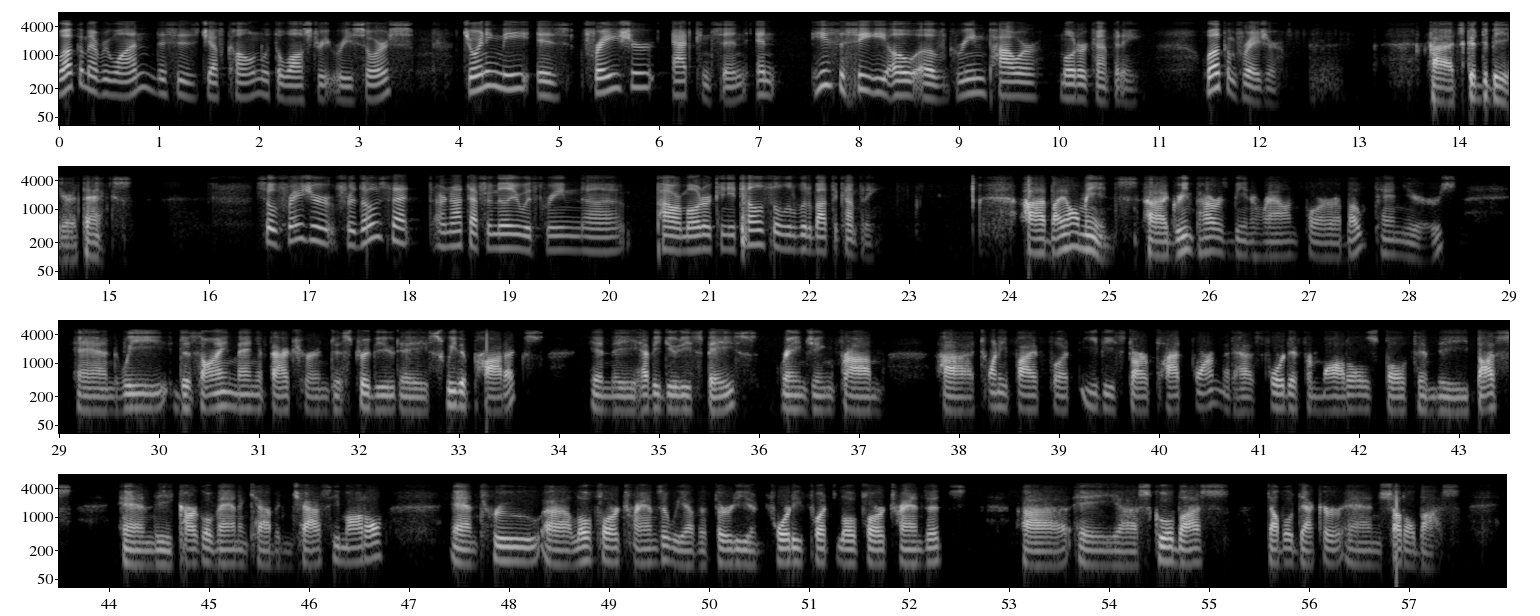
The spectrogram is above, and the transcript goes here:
Welcome, everyone. This is Jeff Cohn with the Wall Street Resource. Joining me is Fraser Atkinson, and he's the CEO of GreenPower Motor Company. Welcome, Fraser. Uh, it's good to be here. Thanks. So, Fraser, for those that are not that familiar with Green uh, Power Motor, can you tell us a little bit about the company? Uh, by all means. Uh, GreenPower has been around for about 10 years, and we design, manufacture, and distribute a suite of products in the heavy duty space, ranging from a 25 foot EV Star platform that has four different models, both in the bus and the cargo van and cabin chassis model. And through uh, low floor transit, we have a 30 and 40 foot low floor transits, uh, a uh, school bus, double decker, and shuttle bus.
